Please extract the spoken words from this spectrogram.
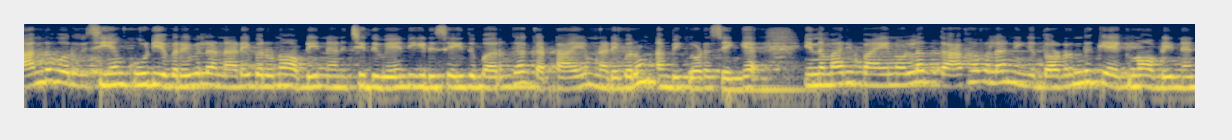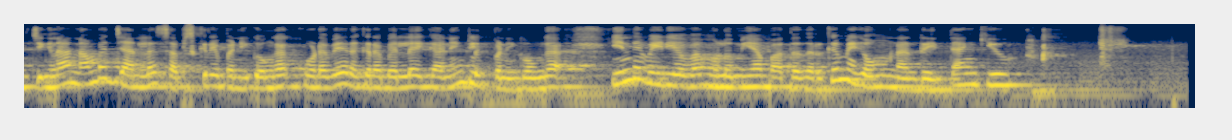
அந்த ஒரு விஷயம் கூடிய விரைவில் நடைபெறணும் அப்படின்னு நினச்சிட்டு வேண்டிக்கிட்டு செய்து பாருங்கள் கட்டாயம் நடைபெறும். நம்பிக்கையோடு செய்யுங்க இந்த மாதிரி பயனுள்ள தகவலை நீங்கள் தொடர்ந்து கேட்கணும் அப்படின்னு நினச்சிங்கன்னா நம்ம சேனலை சப்ஸ்கிரைப் பண்ணிக்கோங்க. கூடவே இருக்கிற பெல் ஐக்கானையும் கிளிக் பண்ணிக்கோங்க. இந்த வீடியோவை முழுமையாக பார்த்ததற்கு மிகவும் நன்றி. தேங்க்யூ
